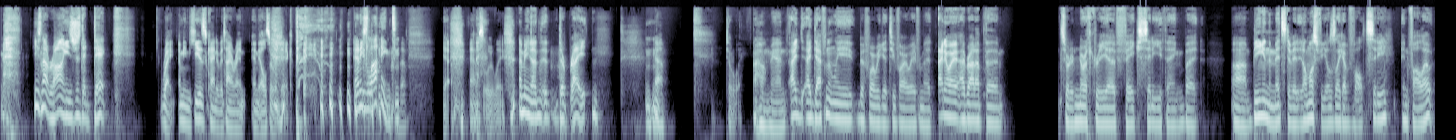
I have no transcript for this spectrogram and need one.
he's not wrong. He's just a dick. Right. I mean, he is kind of a tyrant and also a dick. and he's lying to them. Yeah, absolutely. I mean, uh, they're right. Mhm. Yeah. Totally. Oh man, I I definitely before we get too far away from it, I know I, I brought up the sort of North Korea fake city thing, but um, being in the midst of it, it almost feels like a vault city in Fallout,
